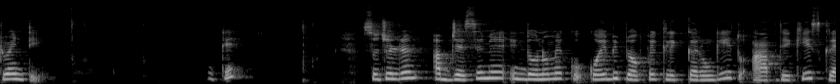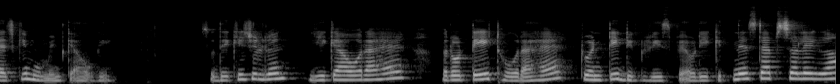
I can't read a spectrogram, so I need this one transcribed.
ट्वेंटी ओके? सो चिल्ड्रन अब जैसे मैं इन दोनों में को, कोई भी ब्लॉक पे क्लिक करूँगी तो आप देखिए स्क्रैच की मूवमेंट क्या होगी। सो देखिए चिल्ड्रन ये क्या हो रहा है? रोटेट हो रहा है ट्वेंटी डिग्रीज पे और ये कितने स्टेप्स चलेगा?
